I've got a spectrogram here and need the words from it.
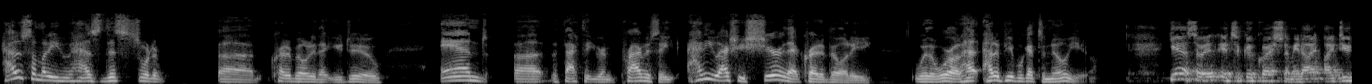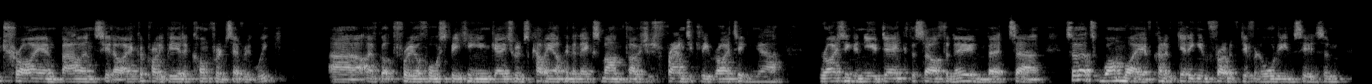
how does somebody who has this sort of uh, credibility that you do and uh, the fact that you're in privacy, how do you actually share that credibility with the world? How, how do people get to know you? Yeah, so it, it's a good question. I mean, I, I do try and balance, you know, I could probably be at a conference every week. Uh, I've got three or four speaking engagements coming up in the next month. I was just frantically writing uh, writing a new deck this afternoon. But uh, so that's one way of kind of getting in front of different audiences. And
